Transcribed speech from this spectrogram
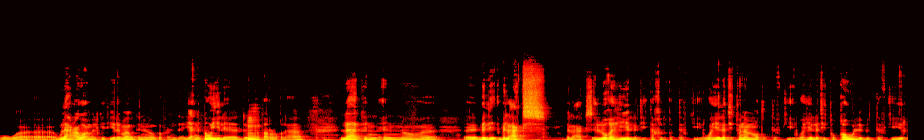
وله عوامل كثيرة ما ودنا نوقف عنده يعني طويلة التطرق لها لكن إنه بالعكس بالعكس اللغة هي التي تخلق التفكير وهي التي تنمط التفكير وهي التي تقولب التفكير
